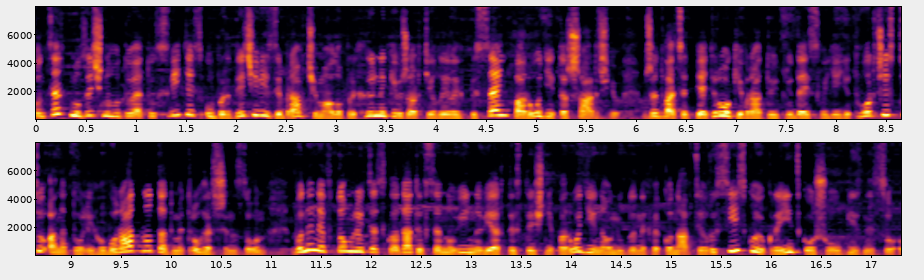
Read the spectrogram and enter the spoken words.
Концерт музичного дуету Світязь у Бердичеві зібрав чимало прихильників жартівливих пісень, пародій та шаржів. Вже 25 років радують людей своєю творчістю Анатолій Говорадло та Дмитро Гершензон. Вони не втомлюються складати все нові нові артистичні пародії на улюблених виконавців російського і українського шоу-бізнесу,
